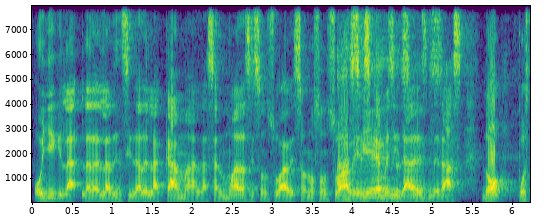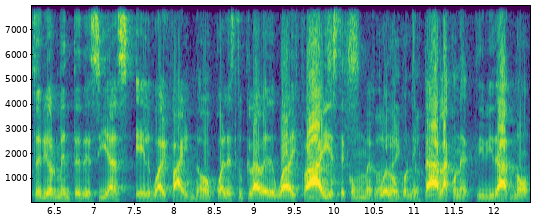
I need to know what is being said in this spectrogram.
oye, la, la, densidad de la cama, las almohadas si son suaves o no son suaves, qué amenidades me das, ¿no? Posteriormente decías el Wi-Fi, ¿no? ¿Cuál es tu clave de Wi-Fi? Este, ¿Cómo me puedo conectar? La conectividad, ¿no?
